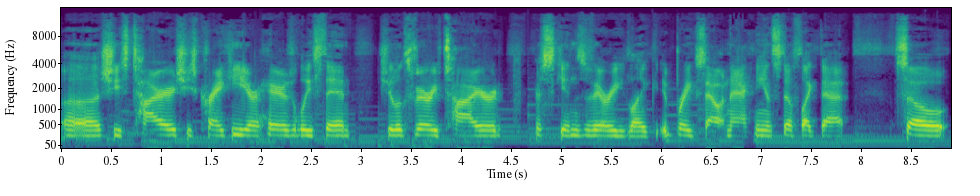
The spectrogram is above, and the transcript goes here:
Uh, she's tired. She's cranky. Her hair's really thin. She looks very tired. Her skin's very like it breaks out in acne and stuff like that. So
